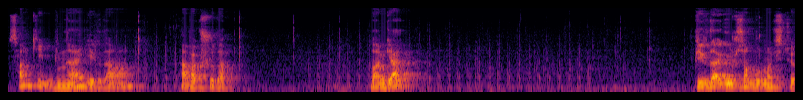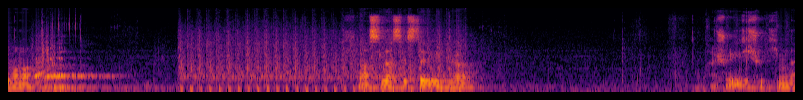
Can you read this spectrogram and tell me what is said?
Sanki binaya girdi ama. Ha bak şurada. Ulan gel. Bir daha görürsem vurmak istiyorum ama. Şuradan silah sesleri geliyor. Ben şuraya iyice çökeyim de.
